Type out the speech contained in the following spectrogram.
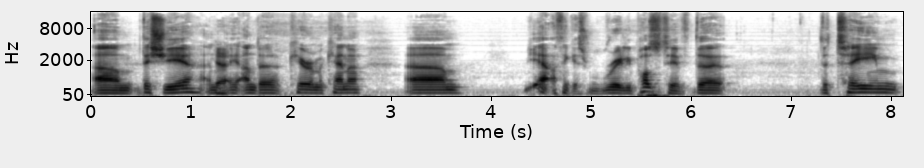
um, this year and yeah. under Kieran McKenna. Um, yeah, I think it's really positive. The the team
